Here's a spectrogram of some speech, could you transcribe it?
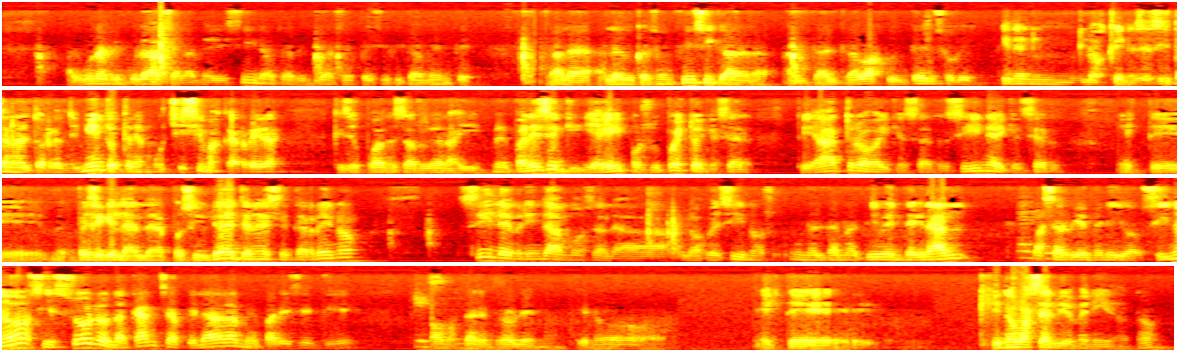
algunas vinculadas a la medicina, otras vinculadas específicamente a la, educación física, al, trabajo intenso que tienen los que necesitan alto rendimiento. Tenés muchísimas carreras que se puedan desarrollar ahí. Me parece que, y ahí por supuesto hay que hacer teatro, hay que hacer cine, hay que hacer, este, me parece que la, posibilidad de tener ese terreno, si le brindamos a, los vecinos una alternativa integral, va a ser bienvenido. Si no, si es solo la cancha pelada, me parece que vamos a estar en problemas, que no, este, que no va a ser bienvenido, ¿no?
